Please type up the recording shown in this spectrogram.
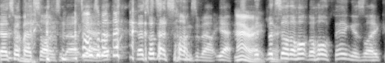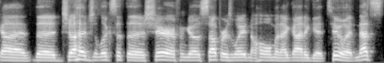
That's what that song's about. That song's yeah, about that- that? that's what that song's about. Yeah. All right. But, but all so the whole the whole thing is like uh the judge looks at the sheriff and goes, "Supper's waiting at home, and I got to get to it." And that's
